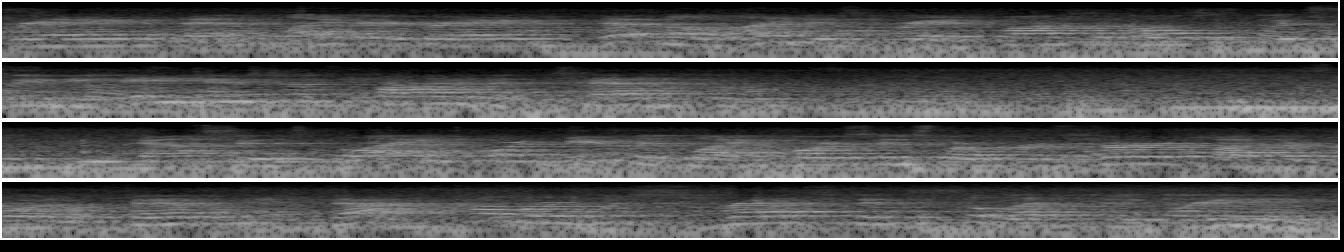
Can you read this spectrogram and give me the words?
gray, then lighter gray, then the lightest gray possible between the ages of 5 and 10. Now, since white or nearly white horses were preferred by the royal family, that color was stressed in selective breeding.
